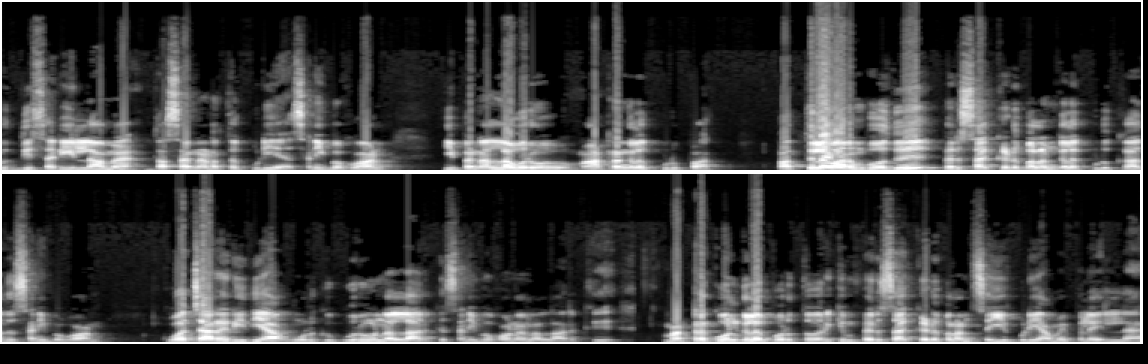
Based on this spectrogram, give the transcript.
புத்தி சரியில்லாமல் தசை நடத்தக்கூடிய சனி பகவான் இப்போ நல்ல ஒரு மாற்றங்களை கொடுப்பார். பத்தில் வரும்போது பெருசாக கெடுபலன்களை கொடுக்காது சனி பகவான். கோச்சார ரீதியாக உங்களுக்கு குரு நல்லா இருக்குது சனி பகவானும் நல்லா இருக்குது மற்ற கோள்களை பொறுத்த வரைக்கும் பெருசாக கெடுபலன் செய்யக்கூடிய அமைப்பில் இல்லை.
